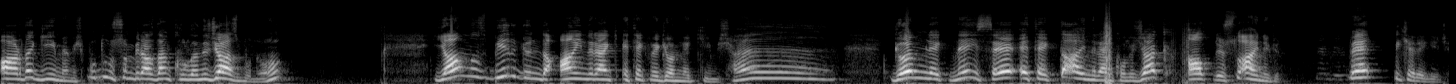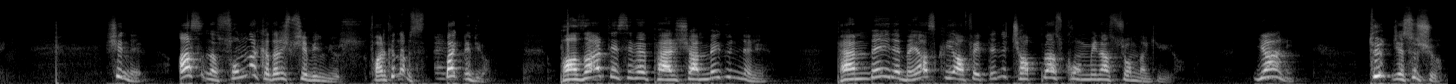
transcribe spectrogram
arda giymemiş. Bu dursun birazdan kullanacağız bunu. Yalnız bir günde aynı renk etek ve gömlek giymiş. He. Gömlek neyse etek de aynı renk olacak. Altlı üstü aynı gün. Ve bir kere giyecek. Şimdi aslında sonuna kadar hiçbir şey bilmiyoruz. Farkında mısın? Evet. Bak ne diyor. Pazartesi ve perşembe günleri pembe ile beyaz kıyafetlerini çapraz kombinasyonla giyiyor. Yani Türkçesi şu.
